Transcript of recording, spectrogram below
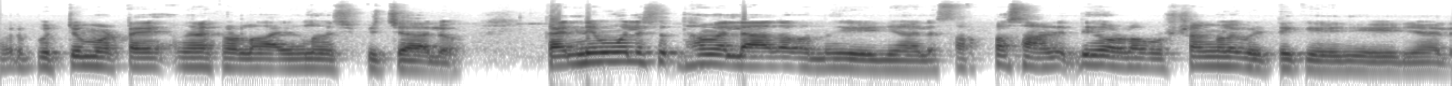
ഒരു പുറ്റുമുട്ടെ അങ്ങനെയൊക്കെയുള്ള കാര്യങ്ങൾ നശിപ്പിച്ചാലോ കന്നിമൂല സിദ്ധമല്ലാതെ വന്നു കഴിഞ്ഞാൽ സർപ്പ സാന്നിധ്യമുള്ള വൃക്ഷങ്ങൾ വെട്ടിക്കഴിഞ്ഞു കഴിഞ്ഞാൽ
